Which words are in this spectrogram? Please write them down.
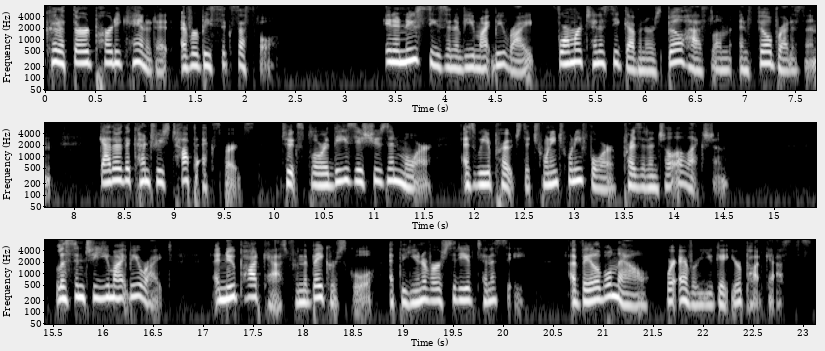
Could a third party candidate ever be successful? In a new season of You Might Be Right, former Tennessee governors Bill Haslam and Phil Bredesen gather the country's top experts to explore these issues and more as we approach the 2024 presidential election. Listen to You Might Be Right, a new podcast from the Baker School at the University of Tennessee, available now wherever you get your podcasts.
